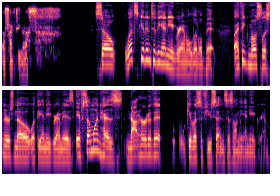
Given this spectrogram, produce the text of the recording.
affecting us. So let's get into the Enneagram a little bit. I think most listeners know what the Enneagram is. If someone has not heard of it, give us a few sentences on the Enneagram.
